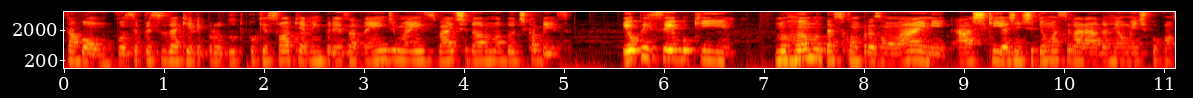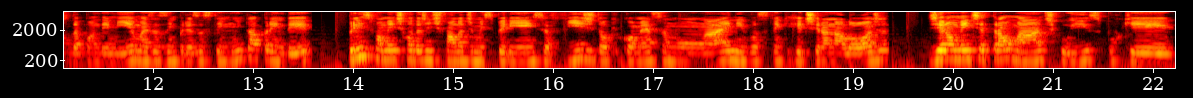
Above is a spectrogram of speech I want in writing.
tá bom, você precisa daquele produto porque só aquela empresa vende, mas vai te dar uma dor de cabeça. Eu percebo que no ramo das compras online, acho que a gente deu uma acelerada realmente por conta da pandemia, mas as empresas têm muito a aprender principalmente quando a gente fala de uma experiência digital que começa no online e você tem que retirar na loja. Geralmente é traumático isso, porque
